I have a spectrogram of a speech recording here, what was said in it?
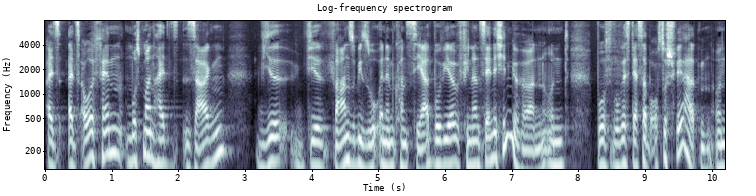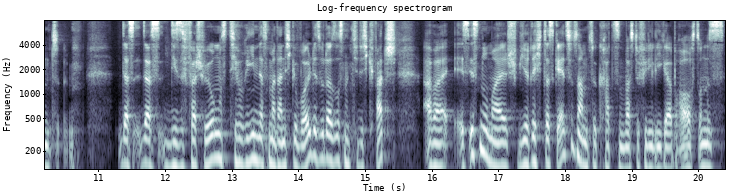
als, als Aue-Fan muss man halt sagen, wir, wir waren sowieso in einem Konzert, wo wir finanziell nicht hingehören und wo, wo wir es deshalb auch so schwer hatten. Und dass, dass diese Verschwörungstheorien, dass man da nicht gewollt ist oder so, ist natürlich Quatsch. Aber es ist nun mal schwierig, das Geld zusammenzukratzen, was du für die Liga brauchst. Und es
